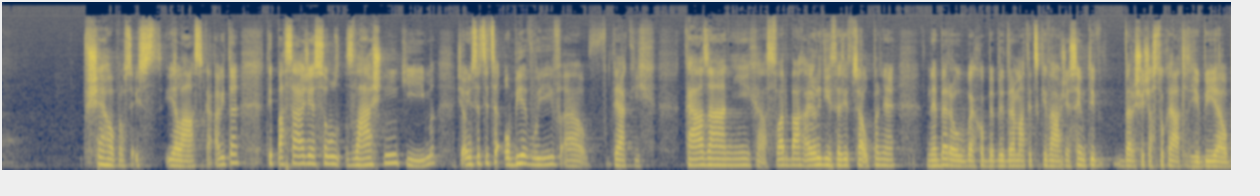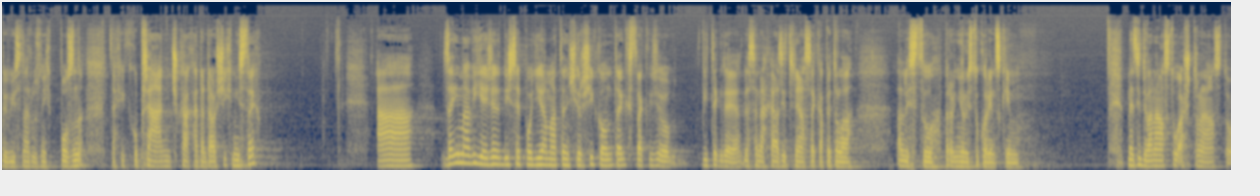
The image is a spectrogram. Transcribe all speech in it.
všeho prostě je láska. A víte, ty pasáže jsou zvláštní tím, že oni se sice objevují v, v nějakých kázáních a svatbách a i lidi, kteří třeba úplně neberou jako Bibli dramaticky vážně, se jim ty verše častokrát líbí a objeví se na různých pozna, jako přáníčkách a na dalších místech. A zajímavý je, že když se podívám na ten širší kontext, tak že víte, kde, je, kde se nachází 13. kapitola listu, prvního listu korinským. Mezi 12. a 14.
